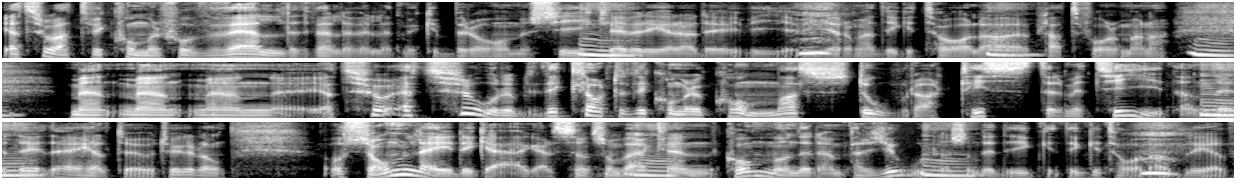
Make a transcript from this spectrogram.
Jag tror att vi kommer få väldigt, väldigt, väldigt mycket bra musik Mm. levererade via, via de här digitala plattformarna. Mm. Men, men, men jag tror, jag tror det, det är klart att det kommer att komma stora artister med tiden. Mm. Det, det, det är jag helt övertygad om. Och som Lady Gaga som, som verkligen kom under den perioden som det dig, digitala blev.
